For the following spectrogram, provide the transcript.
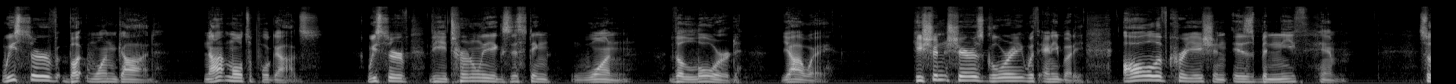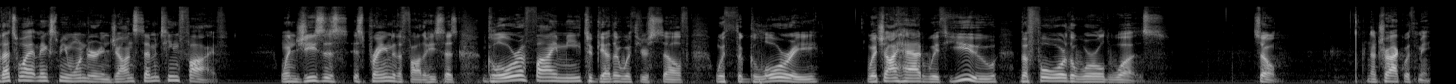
we serve but one God, not multiple gods. We serve the eternally existing one, the Lord, Yahweh. He shouldn't share his glory with anybody. All of creation is beneath him. So that's why it makes me wonder in John 17, 5, when Jesus is praying to the Father, he says, Glorify me together with yourself with the glory which I had with you before the world was. So, now track with me.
